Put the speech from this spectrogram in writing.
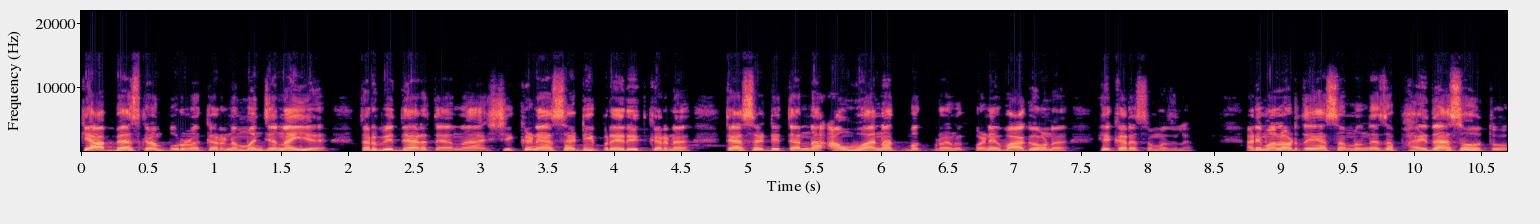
की अभ्यासक्रम पूर्ण करणं म्हणजे नाही आहे तर विद्यार्थ्यांना शिकण्यासाठी प्रेरित करणं त्यासाठी त्यांना आव्हानात्मकपणे वागवणं हे खरं समजलं. आणि मला वाटतं या समजण्याचा फायदा असा होतो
